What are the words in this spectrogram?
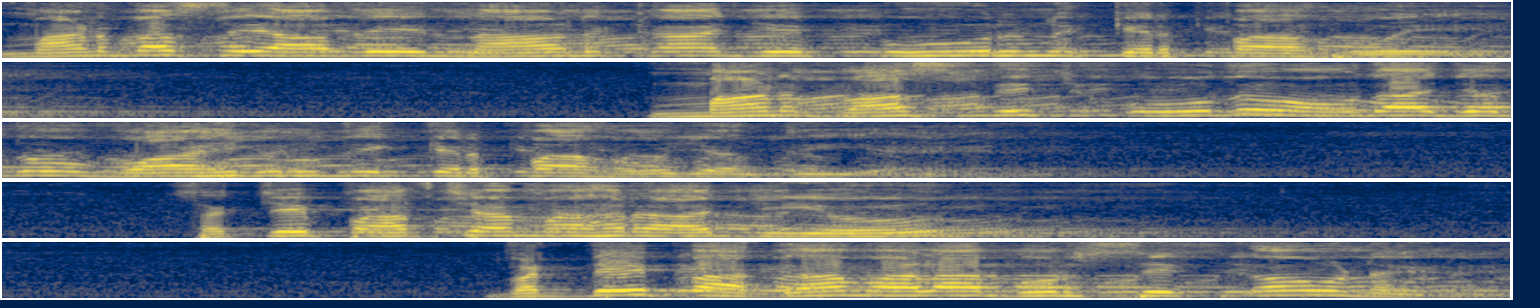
ਮਨ ਵਸੇ ਆਵੇ ਨਾਨਕਾ ਜੇ ਪੂਰਨ ਕਿਰਪਾ ਹੋਏ। ਮਨ ਵਸ ਵਿੱਚ ਉਦੋਂ ਆਉਂਦਾ ਜਦੋਂ ਵਾਹਿਗੁਰੂ ਦੀ ਕਿਰਪਾ ਹੋ ਜਾਂਦੀ ਹੈ। ਸੱਚੇ ਪਾਤਸ਼ਾਹ ਮਹਾਰਾਜ ਜੀਓ ਵੱਡੇ ਭਾਗਾਂ ਵਾਲਾ ਗੁਰਸਿੱਖ ਕੌਣ ਹੈ?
